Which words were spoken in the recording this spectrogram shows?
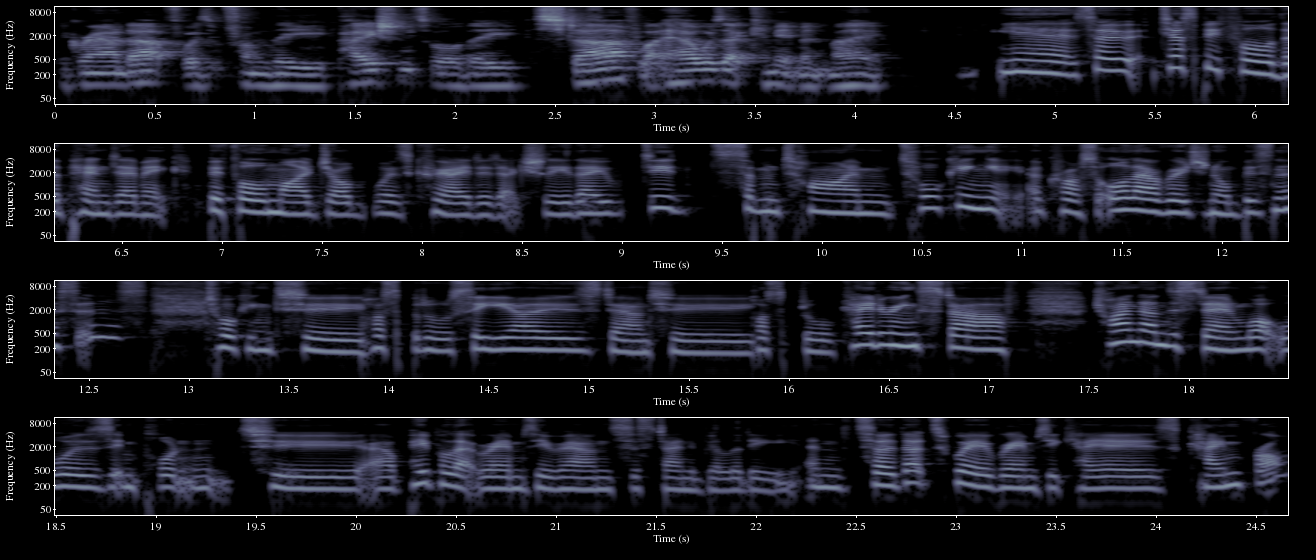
the ground up? Was it from the patients or the staff? Like, how was that commitment made? Yeah, so just before the pandemic, before my job was created, actually, they did some time talking across all our regional businesses, talking to hospital CEOs down to hospital catering staff, trying to understand what was important to our people at Ramsay around sustainability. And so that's where Ramsay Cares came from.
